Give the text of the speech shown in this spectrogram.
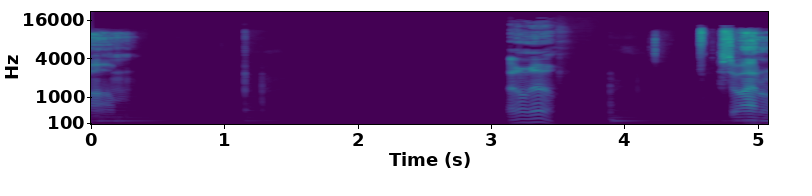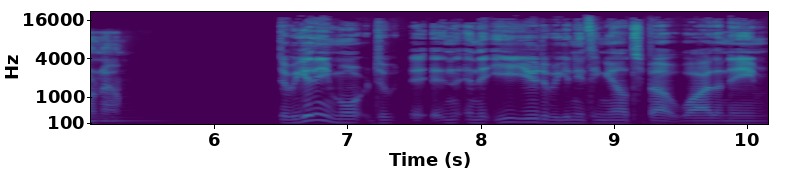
Um I don't know. so i don't know. Did we get any more do, in in the EU did we get anything else about why the name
